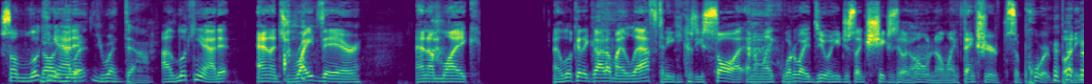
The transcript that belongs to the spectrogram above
So I'm looking No, you at went, it. you went down. I'm looking at it, and it's right there. And I'm like, I look at a guy on my left, and he because he saw it, and I'm like, what do I do? And he just like shakes his head, like, oh no. I'm like, thanks for your support, buddy.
